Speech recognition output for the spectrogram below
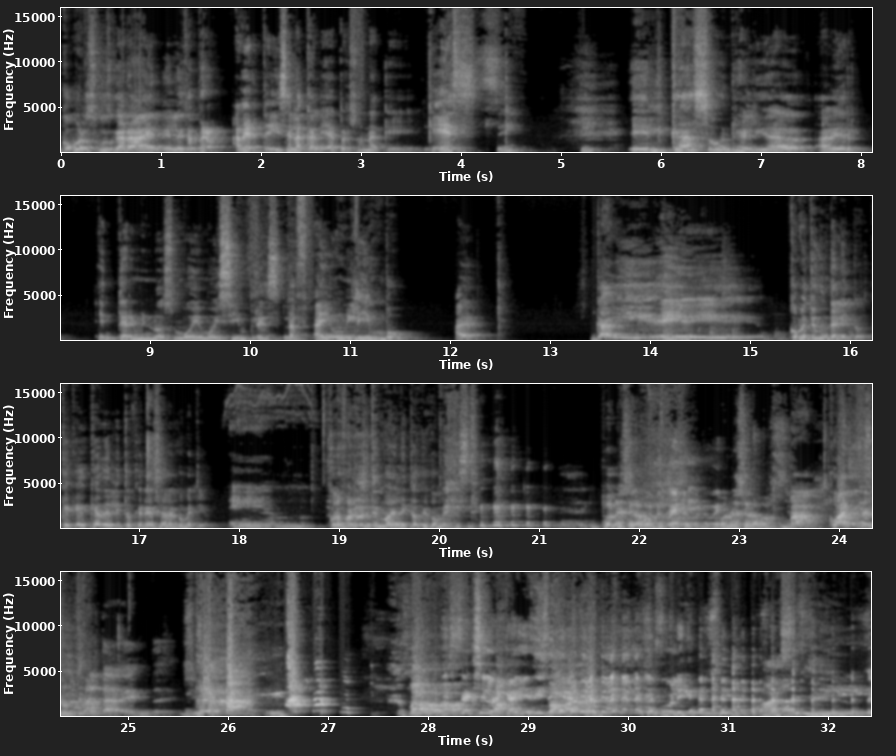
cómo los juzgará el, el hecho, pero a ver, te dice la calidad de persona que, que es. Sí. Sí. El caso en realidad, a ver, en términos muy, muy simples, la- hay un limbo A ver. Gaby eh, cometió un delito. ¿Qué, qué, qué delito querés haber cometido? Em, ¿Cuál fue el último delito que cometiste? Ponéselo vos, Bueno, bueno, bueno. Ponéselo vos. Va. ¿Cuál es el no último? falta. em, Va, va, va. Sexo en la Va, calle. Va, va, eh, La vía pública. Astrid.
